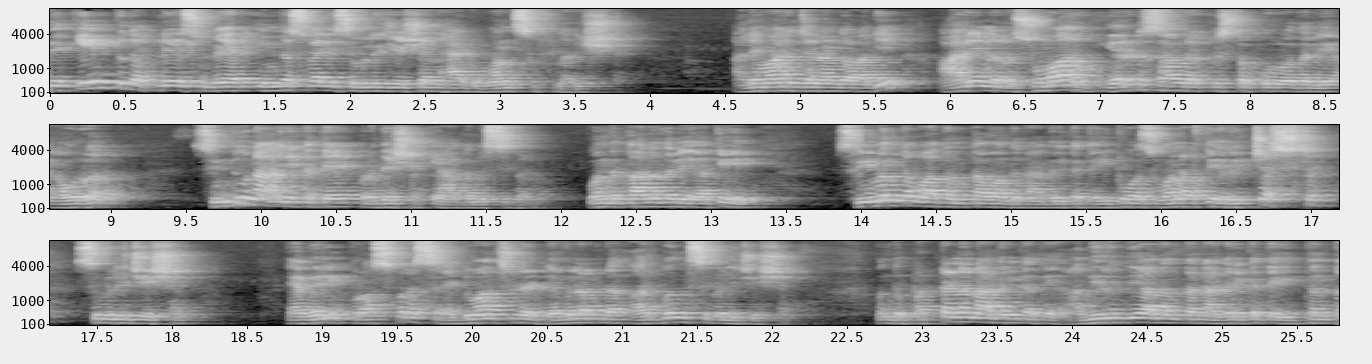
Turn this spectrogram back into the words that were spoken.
they came to the place where Indus valley civilization had once flourished ಅಲೆಮಾರಿ ಜನಾಂಗವಾಗಿ ಆರ್ಯನರು ಸುಮಾರು ಎರಡು ಸಾವಿರ ಕ್ರಿಸ್ತ ಪೂರ್ವದಲ್ಲಿ ಅವರು ಸಿಂಧು ನಾಗರಿಕತೆ ಪ್ರದೇಶಕ್ಕೆ ಆಗಮಿಸಿದರು. ಒಂದು ಕಾಲದಲ್ಲಿ ಅತಿ ಶ್ರೀಮಂತವಾದಂಥ ಒಂದು ನಾಗರಿಕತೆ. It was one of the richest civilization a very prosperous advanced developed urban civilization ಒಂದು ಪಟ್ಟಣ ನಾಗರಿಕತೆ ಅಭಿವೃದ್ಧಿ ಆದಂಥ ನಾಗರಿಕತೆ ಇದ್ದಂಥ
